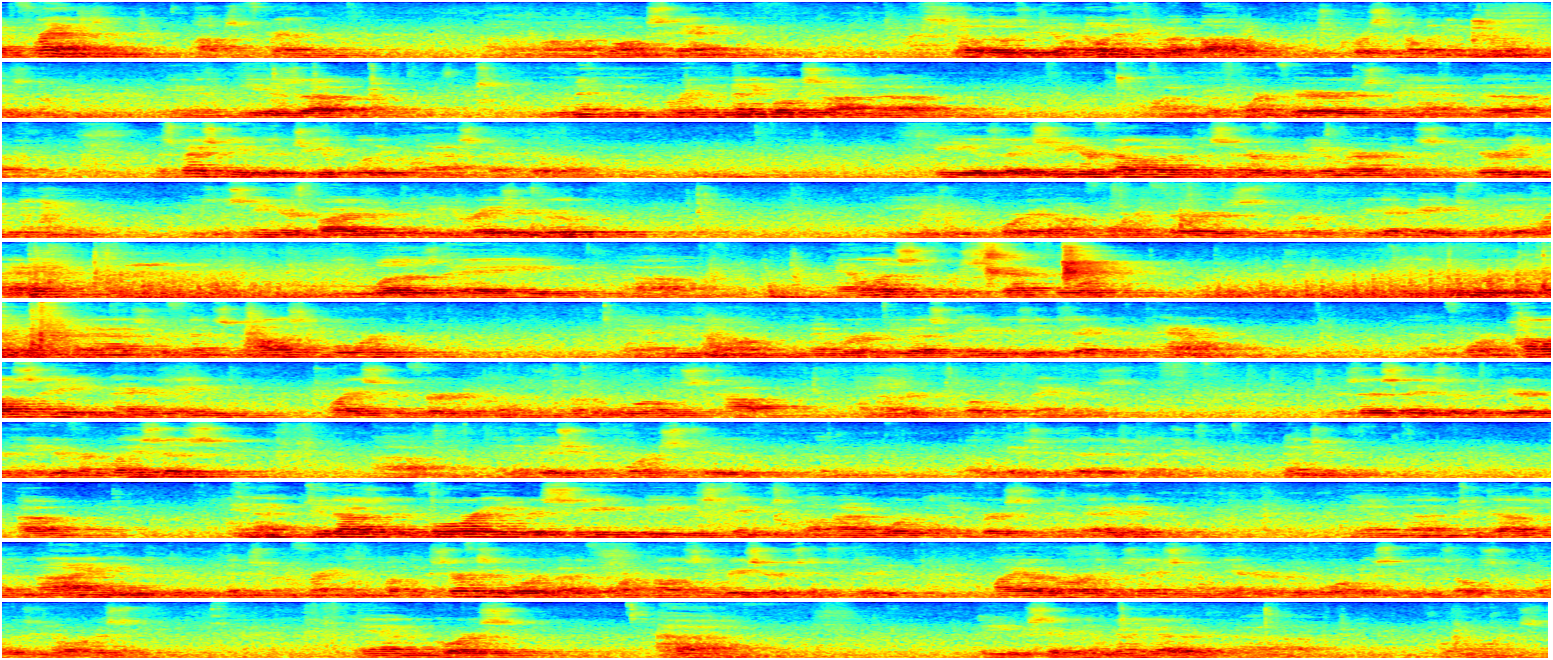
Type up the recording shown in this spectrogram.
invite friends, and Bob's a friend, uh, long-standing. So those of you who don't know anything about Bob, which of course nobody and he has uh, written many books on, uh, on foreign affairs and uh, especially the geopolitical aspect of them. He is a senior fellow at the Center for New American Security. He's a senior advisor to the Eurasia Group. He has reported on foreign affairs three decades for the Atlantic. He was a um, analyst for Stratfor. He's a member of the Pentagon's Defense Policy Board, and he's a member of the U.S. Navy's executive panel. And Foreign Policy magazine twice referred to him as one of the world's top 100 global thinkers. His essays have appeared in many different places, um, in addition, of course, to publications I just mentioned-. Um, in uh, 2004, he received the Distinguished Alumni Award at the University of Connecticut. In uh, 2009, he was given the Benjamin Franklin Public Service Award by the Foreign Policy Research Institute, my other organization, I'm the editor of Orbis, and he's also published in Orbis. And of course, uh, the recipient of many other uh, awards.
